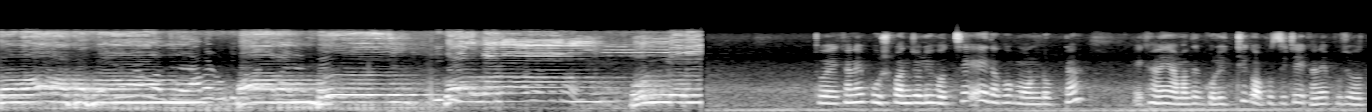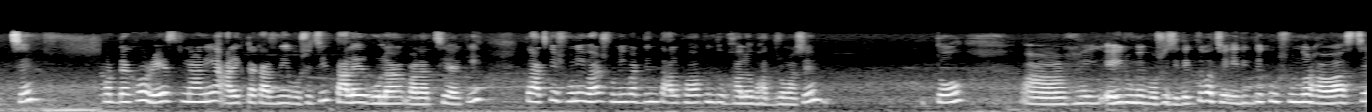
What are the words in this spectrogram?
তো এখানে পুষ্পাঞ্জলি হচ্ছে। এই দেখো মণ্ডপটা। এখানে আমাদের গলির ঠিক অপোজিটে এখানে পুজো হচ্ছে। তারপর দেখো রেস্ট না নিয়ে আরেকটা কাজ নিয়ে বসেছি। তালের গোলা বানাচ্ছি আর কি। তো আজকে শনিবার। শনিবার দিন তাল খাওয়া কিন্তু ভালো ভাদ্র মাসে। তো এই রুমে বসেছি। দেখতে পাচ্ছ? এই দিক দিয়ে খুব সুন্দর হাওয়া আসছে।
